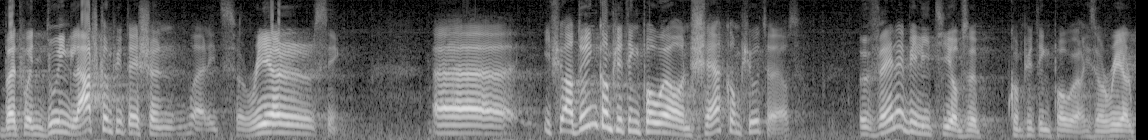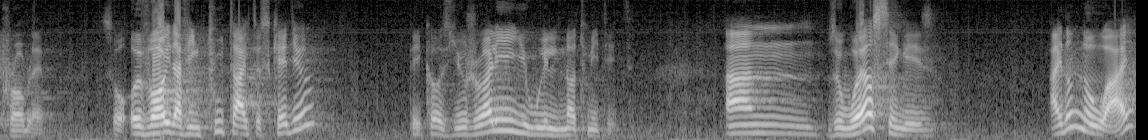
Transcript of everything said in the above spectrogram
but when doing large computation, well, it's a real thing. Uh, if you are doing computing power on shared computers, availability of the computing power is a real problem. So avoid having too tight a schedule because usually you will not meet it. And the worst thing is, I don't know why,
